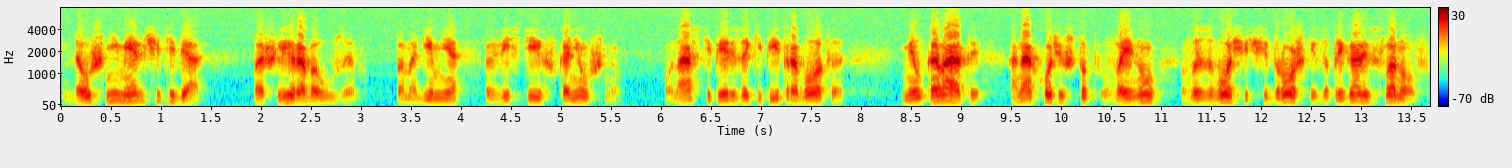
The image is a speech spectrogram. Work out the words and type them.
«Да уж не мельче тебя. Пошли, рабаузы, помоги мне ввести их в конюшню. У нас теперь закипит работа. Мелковаты, она хочет, чтоб в войну в извозчичьи дрожки запрягали слонов.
